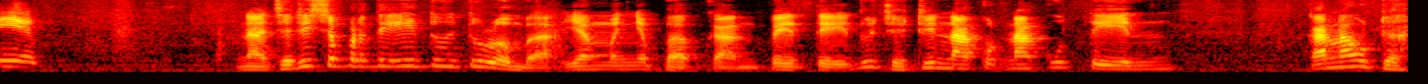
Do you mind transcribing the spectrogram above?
Iya. Nah, jadi seperti itu itu loh, Mbak, yang menyebabkan PT itu jadi nakut-nakutin. Karena udah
